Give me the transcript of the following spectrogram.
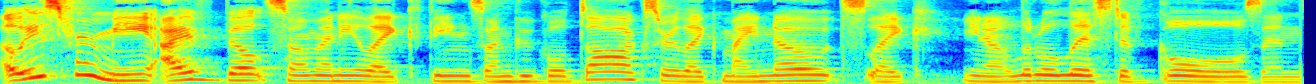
at least for me, I've built so many like things on Google Docs or like my notes, like, you know, little list of goals and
